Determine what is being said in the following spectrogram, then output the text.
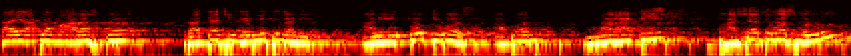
काय आपला महाराष्ट्र राज्याची निर्मिती झाली आणि तो दिवस आपण मराठी भाषा दिवस म्हणून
